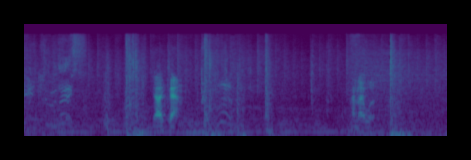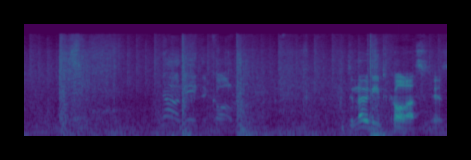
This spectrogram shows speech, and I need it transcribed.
Can't do this. Yeah I can. And I will. No need to call them. No need to call us, yes.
